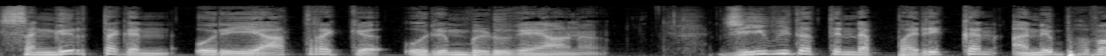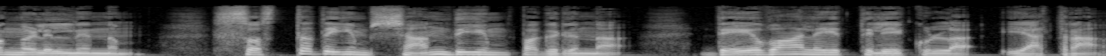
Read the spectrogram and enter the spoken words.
സങ്കീർത്തകൻ ഒരു യാത്രയ്ക്ക് ഒരുമ്പിടുകയാണ്. ജീവിതത്തിന്റെ പരുക്കൻ അനുഭവങ്ങളിൽ നിന്നും സ്വസ്ഥതയും ശാന്തിയും പകരുന്ന ദേവാലയത്തിലേക്കുള്ള യാത്ര.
